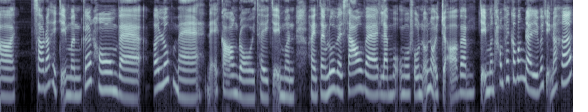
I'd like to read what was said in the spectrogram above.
uh, sau đó thì chị mình kết hôn và tới lúc mà đẻ con rồi thì chị mình hoàn toàn lui về sau và là một người phụ nữ nội trợ và chị mình không thấy có vấn đề gì với chuyện đó hết.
